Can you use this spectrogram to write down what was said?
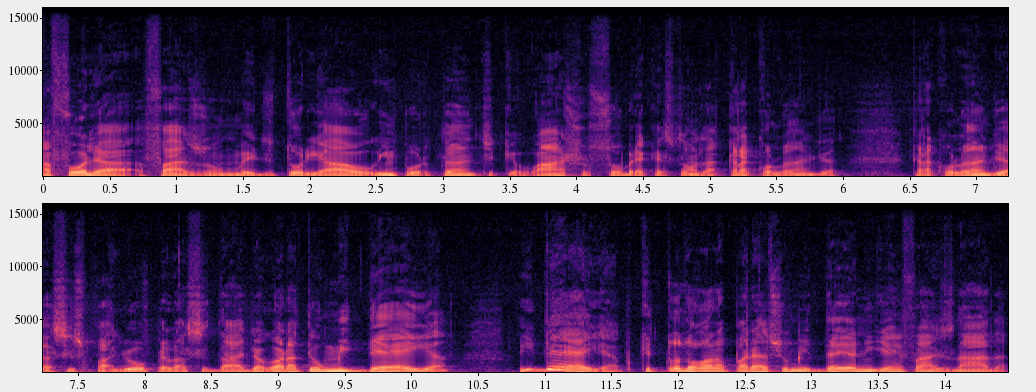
A Folha faz um editorial importante, que eu acho, sobre a questão da Cracolândia. Cracolândia se espalhou pela cidade, agora tem uma ideia, ideia, porque toda hora aparece uma ideia, ninguém faz nada.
